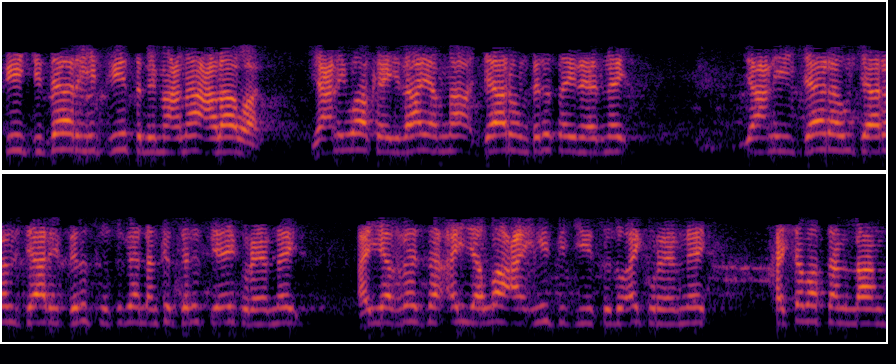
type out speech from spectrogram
fi jidaarihi fit bimacnaa calaawa yani wa kay laa yamnac jaarun diris ay reebnay. Yani jaarahu jaaraljaari diriska suge lanka diriski ay ku reebnay. An yakriza an yalaca ini dijiisado ay ku reebnay khashabatan lang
